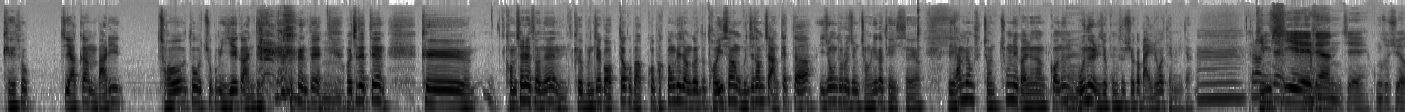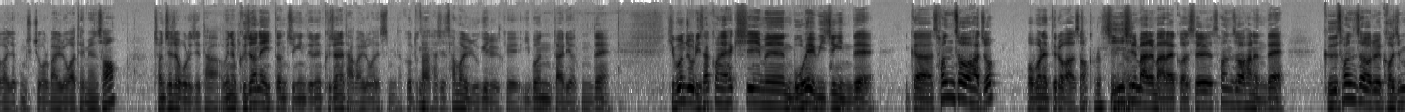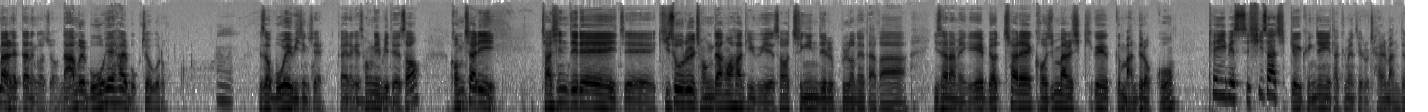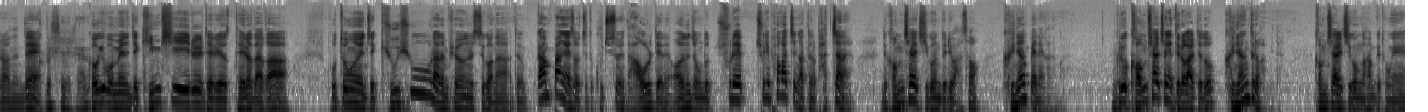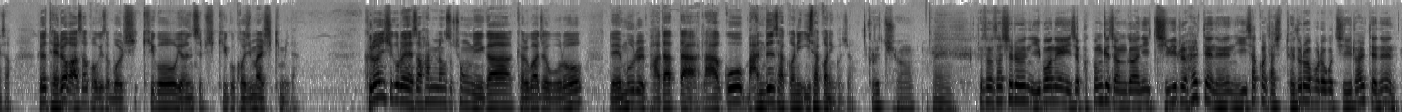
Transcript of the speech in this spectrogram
계속 약간 말이 저도 조금 이해가 안 되는데 음. 어찌됐든 그 검찰에서는 그 문제가 없다고 봤고 박범계 장관도 더 이상 문제 삼지 않겠다 이 정도로 좀 정리가 돼 있어요. 이 한명숙 전 총리 관련한 건은 네. 오늘 이제 공소시효가 만료가 됩니다. 음, 김 씨에 대한 이제 공소시효가 이제 공식적으로 만료가 되면서 전체적으로 이제 다 왜냐면 그 전에 있던 증인들은 그 전에 다 만료가 됐습니다. 그것도 다 사실 3월 6일 이렇게 이번 달이었는데 기본적으로 이 사건의 핵심은 모해 위증인데, 그러니까 선서하죠. 법원에 들어가서 그렇습니다. 진실만을 말할 것을 선서하는데 그 선서를 거짓말을 했다는 거죠. 남을 모해할 목적으로. 음. 그래서 모해 위증죄가 이렇게 성립이 돼서 검찰이 자신들의 이제 기소를 정당화하기 위해서 증인들을 불러내다가 이 사람에게 몇 차례 거짓말을 시키게끔 만들었고 KBS 시사 직격이 굉장히 다큐멘터리로 잘 만들었는데 그렇습니다. 거기 보면 이제 김 씨를 데려, 데려다가 보통은 이제 규휴라는 표현을 쓰거나 깜빵에서 어쨌든 구치소에 나올 때는 어느 정도 출입 출입 허가증 같은 걸 받잖아요. 근데 검찰 직원들이 와서 그냥 빼내가는 거예요. 그리고 검찰청에 들어갈 때도 그냥 들어갑니다. 검찰 직원과 함께 동행해서 그래서 데려가서 거기서 뭘 시키고 연습시키고 거짓말 시킵니다. 그런 식으로 해서 한명숙 총리가 결과적으로 뇌물을 받았다라고 만든 사건이 이 사건인 거죠. 그렇죠. 네. 그래서 사실은 이번에 이제 박범계 장관이 지휘를 할 때는 이 사건을 다시 되돌아보라고 지휘를 할 때는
